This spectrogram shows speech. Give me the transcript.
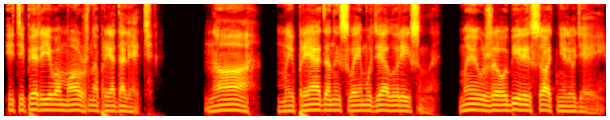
и теперь его можно преодолеть. Но мы преданы своему делу, Рисон. Мы уже убили сотни людей.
